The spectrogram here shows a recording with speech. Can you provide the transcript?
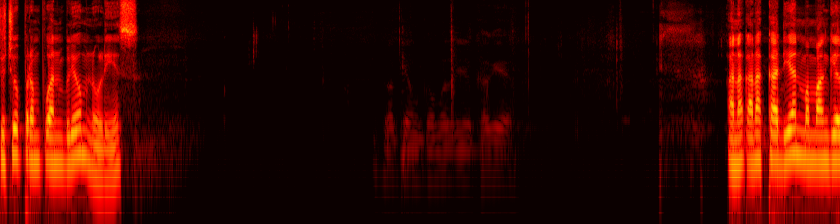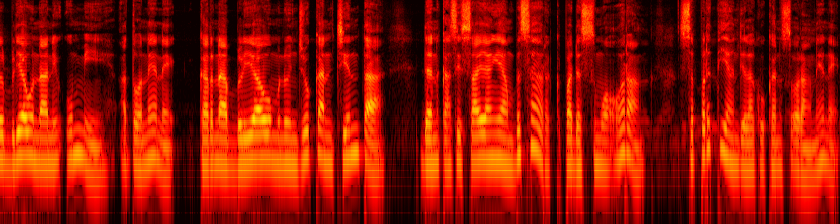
Cucu perempuan beliau menulis, Anak-anak Kadian memanggil beliau Nani Umi atau nenek karena beliau menunjukkan cinta dan kasih sayang yang besar kepada semua orang, seperti yang dilakukan seorang nenek.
